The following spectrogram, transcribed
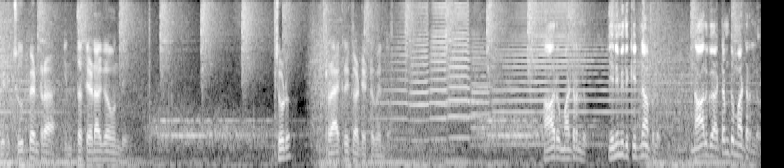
వీడి చూపేంట్రా ఇంత తేడాగా ఉంది. చూడు ట్రాక్ రికార్డ్ ఎట్టు వెళ్దాం ఆరు మర్డర్లు ఎనిమిది కిడ్నాపులు నాలుగు అటెంప్ట్ మర్డర్లు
